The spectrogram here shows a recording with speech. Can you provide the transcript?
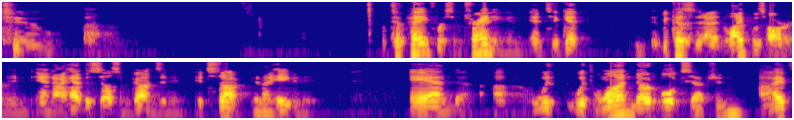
to to pay for some training and, and to get because uh, life was hard and, and I had to sell some guns and it, it sucked and I hated it. And with with one notable exception, I've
